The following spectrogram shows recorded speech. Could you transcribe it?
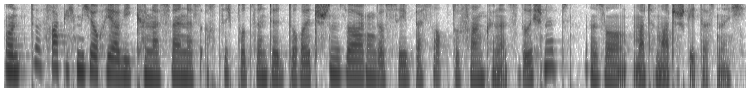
Und da frage ich mich auch, ja, wie kann das sein, dass 80 Prozent der Deutschen sagen, dass sie besser Auto fahren können als Durchschnitt? Also mathematisch geht das nicht.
